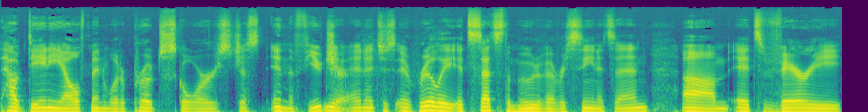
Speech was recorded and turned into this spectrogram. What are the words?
how Danny Elfman would approach scores just in the future. Yeah, and it just it really it sets the mood of every scene it's in. Um, it's very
